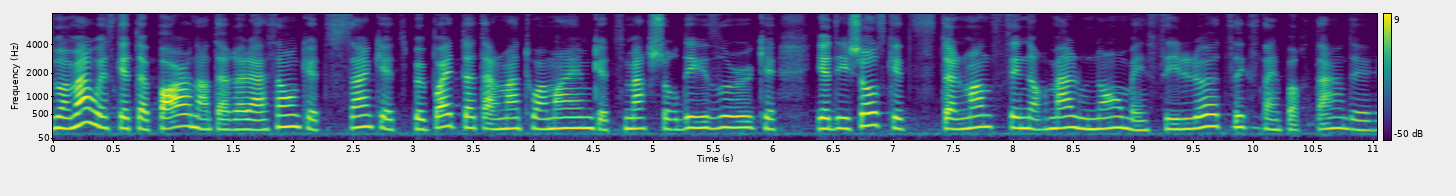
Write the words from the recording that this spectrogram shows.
du moment où est-ce que tu as peur dans ta relation, que tu sens que tu peux pas être totalement toi-même, que tu marches sur des œufs, qu'il y a des choses que tu te demandes si c'est normal ou non, ben c'est là que c'est important de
